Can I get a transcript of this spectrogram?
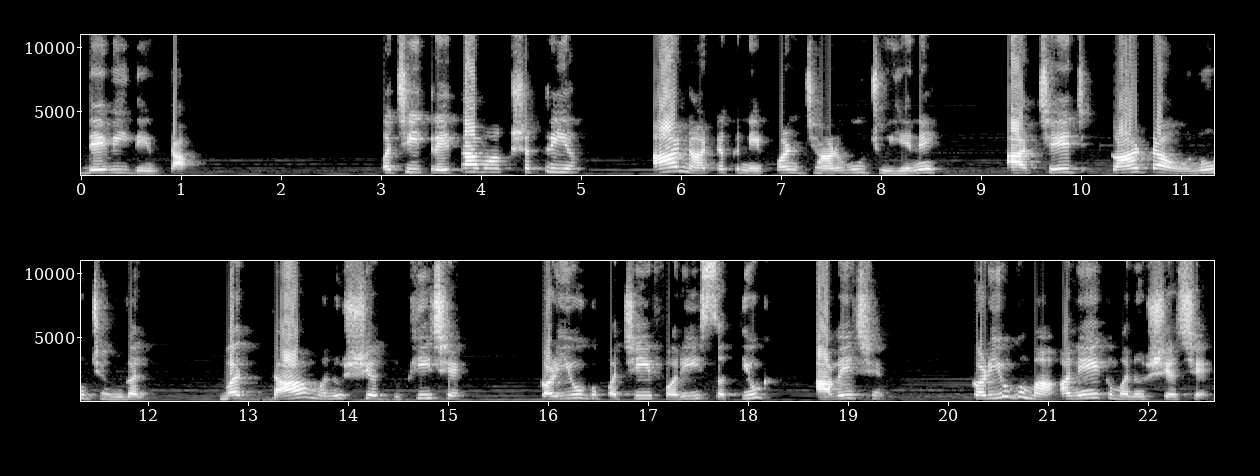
દેવી દેવતા. પછી ત્રેતામાં ક્ષત્રિય આ નાટકને પણ જાણવું જોઈએ ને? આ છે જ કાંટાઓનું જંગલ. બધા મનુષ્ય દુખી છે. કળિયુગ પછી ફરી સતયુગ આવે છે. કળિયુગમાં અનેક મનુષ્ય છે.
